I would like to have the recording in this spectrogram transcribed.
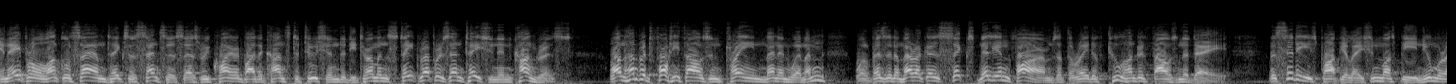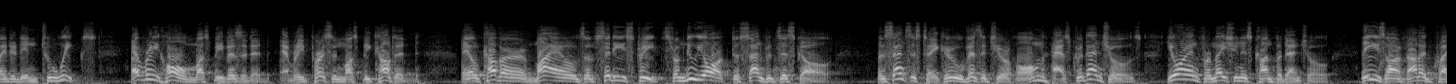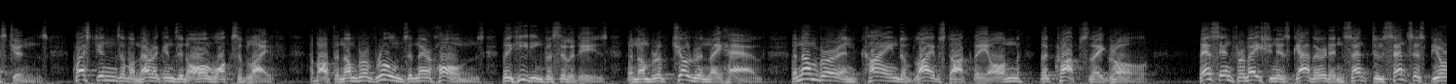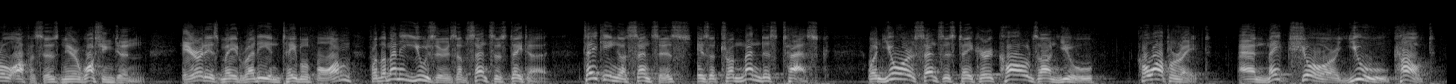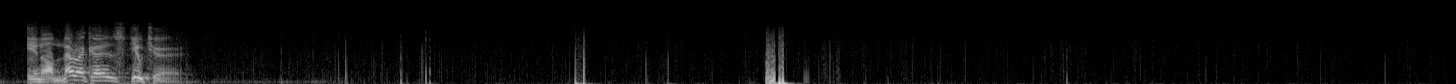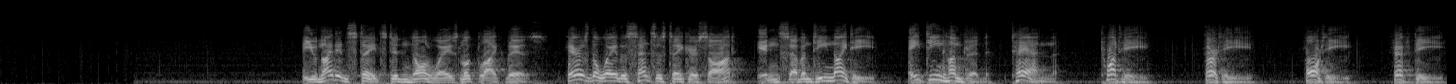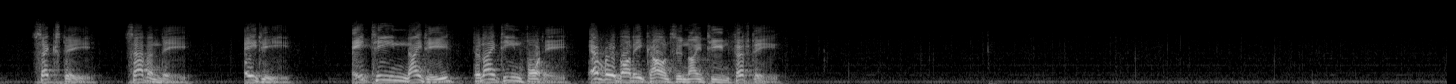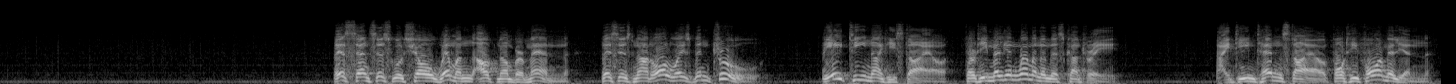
In April, Uncle Sam takes a census as required by the Constitution to determine state representation in Congress. 140,000 trained men and women will visit America's 6 million farms at the rate of 200,000 a day. The city's population must be enumerated in two weeks. Every home must be visited. Every person must be counted. They'll cover miles of city streets from New York to San Francisco. The census taker who visits your home has credentials. Your information is confidential. These are valid questions, questions of Americans in all walks of life, about the number of rooms in their homes, the heating facilities, the number of children they have, the number and kind of livestock they own, the crops they grow. This information is gathered and sent to Census Bureau offices near Washington. Here it is made ready in table form for the many users of census data. Taking a census is a tremendous task. When your census taker calls on you, cooperate and make sure you count in America's future. The United States didn't always look like this. Here's the way the census taker saw it in 1790, 1800, 10, 20, 30, 40, 50, 60, 70, 80, 1890 to 1940. Everybody counts in 1950. This census will show women outnumber men. This has not always been true. The 1890 style, 30 million women in this country. 1910 style, 44 million.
